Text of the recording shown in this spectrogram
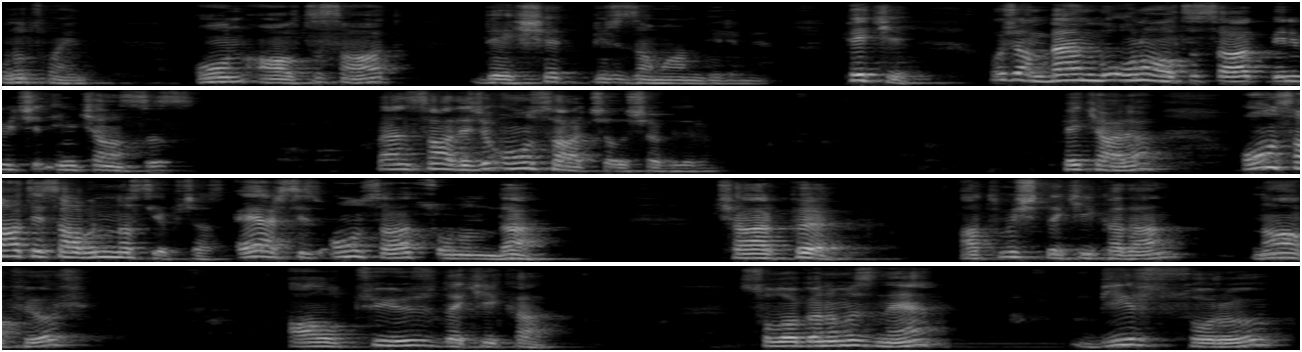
Unutmayın. 16 saat dehşet bir zaman dilimi. Peki hocam ben bu 16 saat benim için imkansız. Ben sadece 10 saat çalışabilirim. Pekala. 10 saat hesabını nasıl yapacağız? Eğer siz 10 saat sonunda çarpı 60 dakikadan ne yapıyor? 600 dakika. Sloganımız ne? Bir soru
